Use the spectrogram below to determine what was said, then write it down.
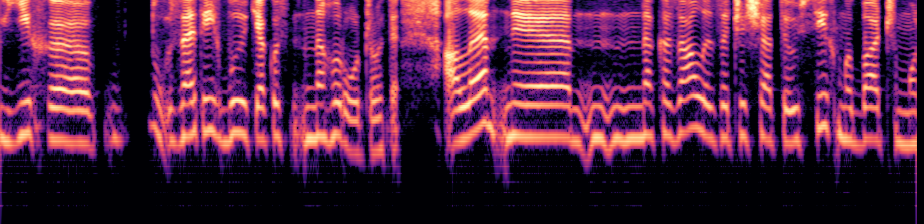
їх е, ну знаєте, їх будуть якось нагороджувати, але наказали зачищати усіх. Ми бачимо,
